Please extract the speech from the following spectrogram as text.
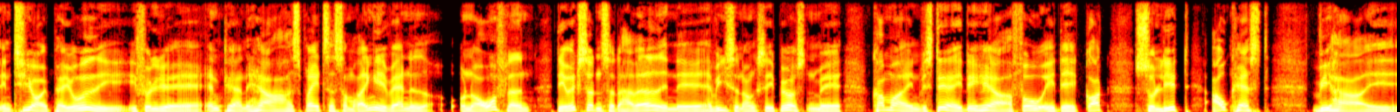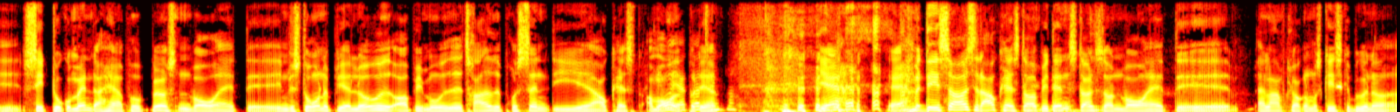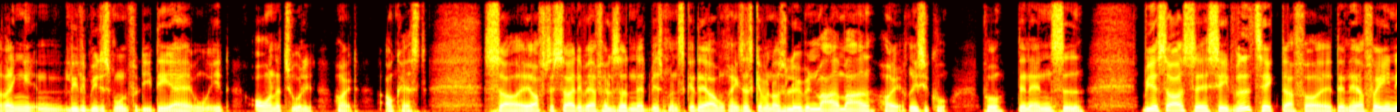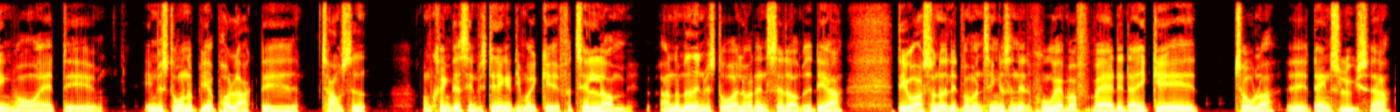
en 10-årig periode, i, ifølge anklagerne her, har spredt sig som ringe i vandet under overfladen. Det er jo ikke sådan, så der har været en øh, avisannonce i børsen med, kommer og investere i det her og få et øh, godt, solidt afkast. Vi har øh, set dokumenter her på børsen, hvor at øh, investorerne bliver lovet op imod 30 procent i øh, afkast om Det året på det her. Ja, ja, men det er så også et afkast op i den størrelse, hvor at øh, alarmklokken måske skal begynde at ringe en lille bitte smule, fordi det er jo et overnaturligt højt afkast. Så øh, ofte så er det i hvert fald sådan, at hvis man skal derop omkring, så skal man også løbe en meget, meget høj risiko på den anden side. Vi har så også øh, set vedtægter for øh, den her forening, hvor at øh, investorerne bliver pålagt øh, tavshed omkring deres investeringer. De må ikke øh, fortælle om andre medinvestorer, eller hvordan setupet det er. Det er jo også sådan noget lidt, hvor man tænker sådan lidt, puha, hvorfor, hvad er det, der ikke øh, tåler øh, dagens lys her?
